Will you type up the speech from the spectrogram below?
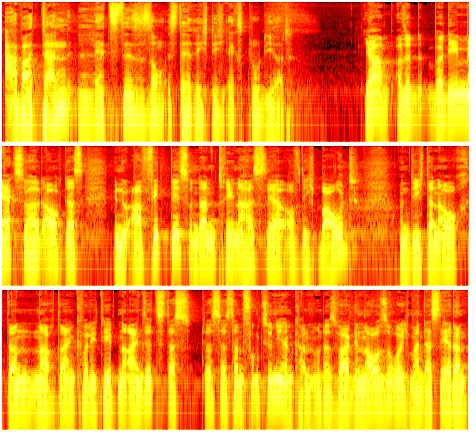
Aber dann, letzte Saison, ist der richtig explodiert. Ja, also bei dem merkst du halt auch, dass wenn du A fit bist und dann einen Trainer hast, der auf dich baut und dich dann auch dann nach deinen Qualitäten einsetzt, dass, dass das dann funktionieren kann. Und das war genau so. Ich meine, dass der dann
